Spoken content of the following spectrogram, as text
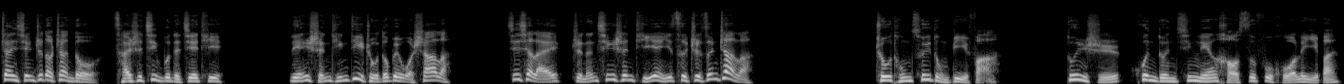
战仙知道战斗才是进步的阶梯。连神庭地主都被我杀了，接下来只能亲身体验一次至尊战了。周通催动秘法，顿时混沌青莲好似复活了一般，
